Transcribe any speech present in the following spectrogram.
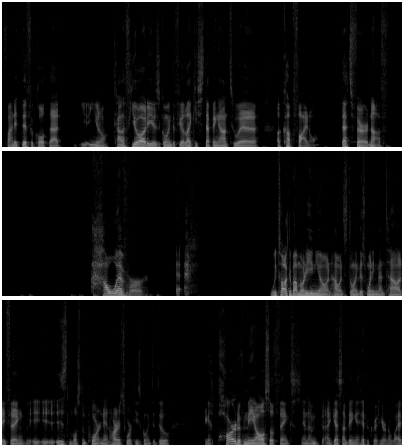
find it difficult that you know Calafiori is going to feel like he's stepping onto a a cup final. That's fair enough. However, eh, we talked about Mourinho and how instilling this winning mentality thing is the most important and hardest work he's going to do. I guess part of me also thinks, and I'm I guess I'm being a hypocrite here in a way.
